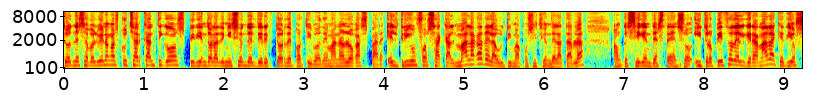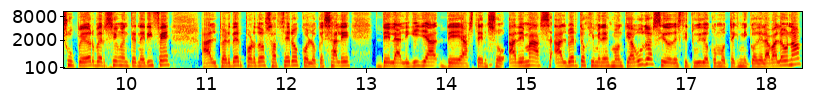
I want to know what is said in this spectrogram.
donde se volvieron a escuchar cánticos pidiendo la dimisión del director deportivo de Manolo Gaspar. El triunfo saca al Málaga de la última posición de la tabla, aunque sigue en descenso. Y tropiezo del Granada, que dio su peor versión en Tenerife al perder por 2 a 0, con lo que sale de la liguilla de ascenso. Además, Alberto Jiménez Monteagudo ha sido destituido como técnico de la balona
